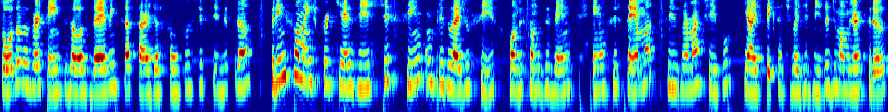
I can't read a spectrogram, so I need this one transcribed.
Todas as vertentes elas devem tratar de assuntos de cis e trans, principalmente porque existe sim um privilégio cis quando estamos vivendo em um sistema cis normativo, que a expectativa de vida de uma mulher trans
